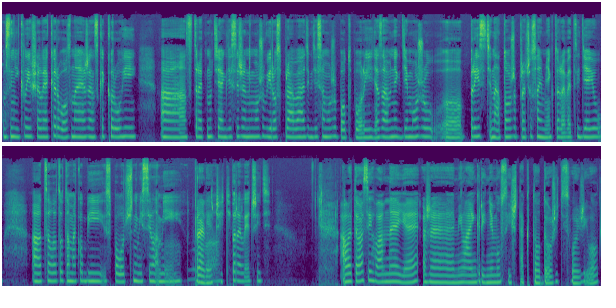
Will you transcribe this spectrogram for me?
vznikli všelijaké rôzne ženské kruhy a stretnutia, kde si ženy môžu vyrozprávať, kde sa môžu podporiť a závne, kde môžu uh, prísť na to, že prečo sa im niektoré veci dejú a celé to tam akoby spoločnými silami preliečiť. Uh, preliečiť. Ale to asi hlavné je, že milá Ingrid, nemusíš takto dožiť svoj život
